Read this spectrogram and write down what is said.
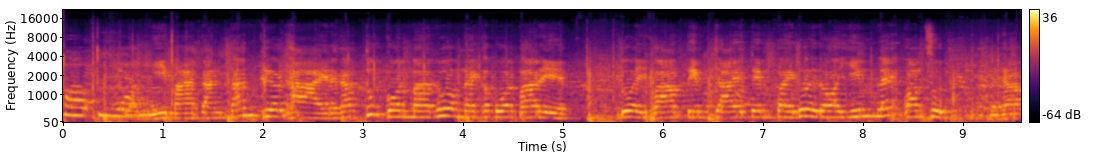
พอเพียงวันนี้มากันทั้งเครือข่ายนะครับ ทุกคนมาร่วมในขบวนพาเหรด ด้วยความเต็มใจเต็มไปด้วยรอยยิ้มและความสุขนะครับ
